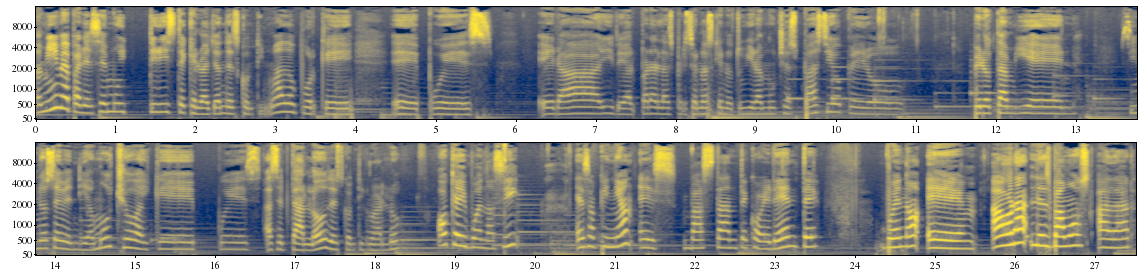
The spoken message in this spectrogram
A mí me parece muy triste que lo hayan descontinuado porque eh, pues era ideal para las personas que no tuvieran mucho espacio, pero pero también si no se vendía mucho hay que pues aceptarlo, descontinuarlo. Ok, bueno, sí, esa opinión es bastante coherente. Bueno, em, ahora les vamos a dar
